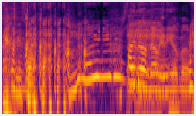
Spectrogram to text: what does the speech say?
I was gonna say, Do you know your neighbors? I don't know any of them.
